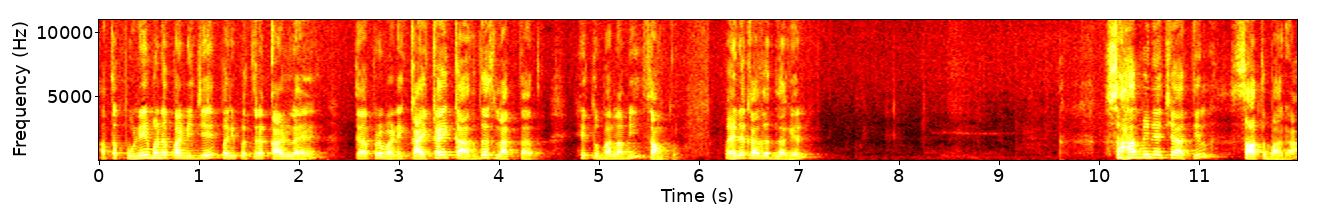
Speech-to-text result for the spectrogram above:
आता पुणे मनपाने जे परिपत्रक काढलं आहे त्याप्रमाणे काय काय कागदच लागतात हे तुम्हाला मी सांगतो. पहिलं कागद लागेल. सहा महिन्याच्या आतील सात बारा.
